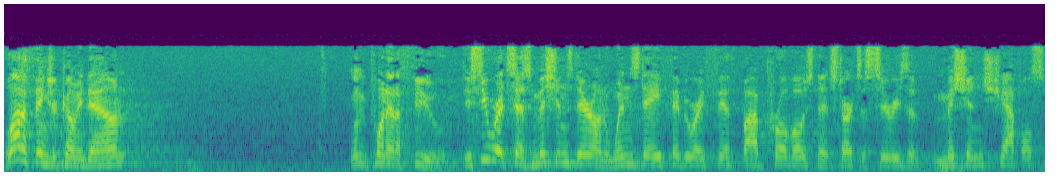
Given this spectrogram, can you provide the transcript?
A lot of things are coming down. Let me point out a few. Do you see where it says missions there on Wednesday, February 5th, Bob Provost, and it starts a series of missions chapels?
